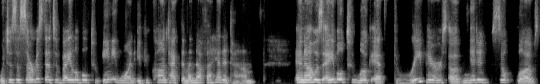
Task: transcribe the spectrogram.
which is a service that's available to anyone if you contact them enough ahead of time. And I was able to look at three pairs of knitted silk gloves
